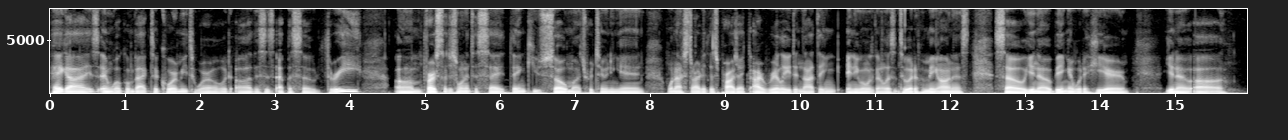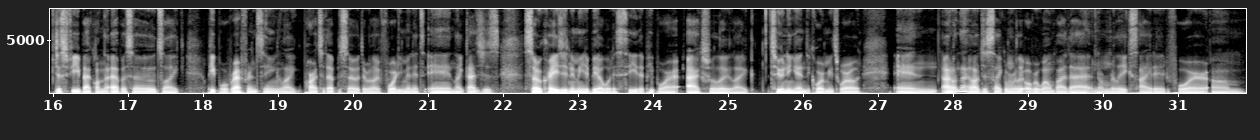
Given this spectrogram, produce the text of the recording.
Hey guys, and welcome back to COR Meets World. Uh, this is episode three. Um, first, I just wanted to say thank you so much for tuning in. When I started this project, I really did not think anyone was going to listen to it, if I'm being honest. So, you know, being able to hear, you know, uh, just feedback on the episodes, like people referencing like parts of the episode that were like 40 minutes in, like that's just so crazy to me to be able to see that people are actually like tuning in to COR Meets World. And I don't know, I just like I'm really overwhelmed by that, and I'm really excited for um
